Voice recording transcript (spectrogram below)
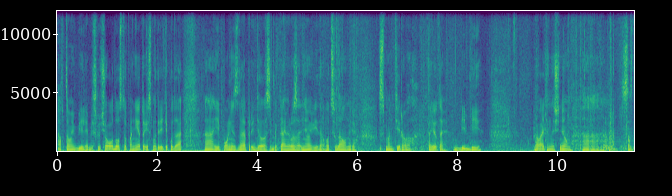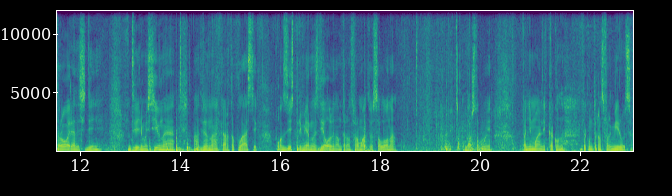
автомобиля. Бесключевого доступа нету. И смотрите, куда а, японец да, приделал себе камеру заднего вида. Вот сюда он ее смонтировал. Toyota BB. Давайте начнем а, со второго ряда сидений. Дверь массивная, а, дверная карта пластик. Вот здесь примерно сделали нам трансформацию салона, да, чтобы мы понимали, как он, как он трансформируется.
